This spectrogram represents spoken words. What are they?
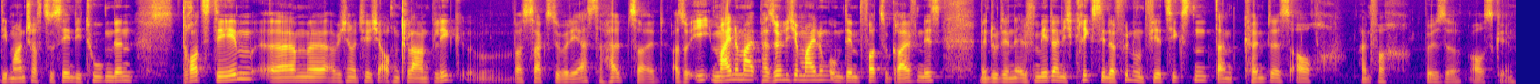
die Mannschaft zu sehen, die Tugenden. Trotzdem ähm, habe ich natürlich auch einen klaren Blick. Was sagst du über die erste Halbzeit? Also ich, meine persönliche Meinung, um dem vorzugreifen, ist, wenn du den Elfmeter nicht kriegst in der 45. dann könnte es auch einfach böse ausgehen.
